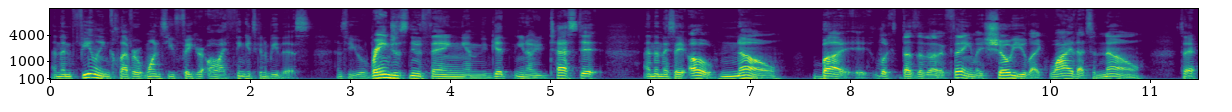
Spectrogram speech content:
and then feeling clever once you figure, oh, I think it's going to be this. And so you arrange this new thing and you get, you know, you test it, and then they say, oh, no, but it looks does another thing. They show you like why that's a no. Say,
